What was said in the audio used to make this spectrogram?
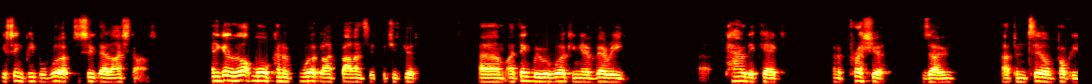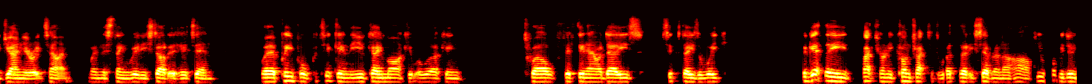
you're seeing people work to suit their lifestyles. And you get a lot more kind of work life balances, which is good. Um, I think we were working in a very powder keg and a pressure zone up until probably January time when this thing really started to hit in, where people, particularly in the UK market, were working 12, 15 hour days, six days a week. Forget the fact you're only contracted to work 37 and a half, you're probably doing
